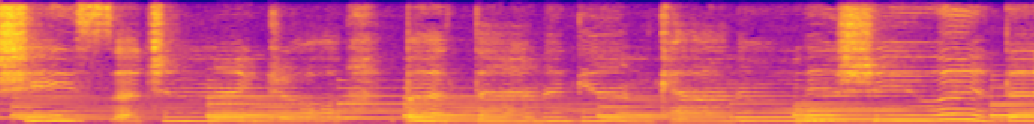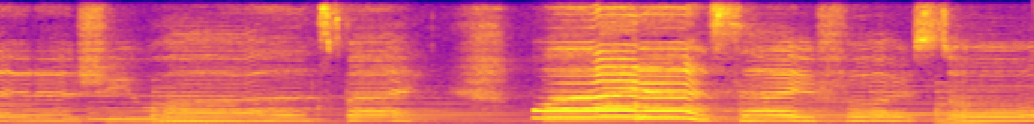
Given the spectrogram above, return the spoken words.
She's such an angel, but then again, kinda wish she were dead as she walks by. What a sight for souls.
